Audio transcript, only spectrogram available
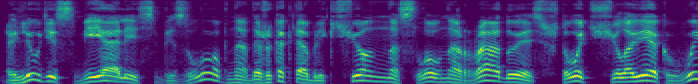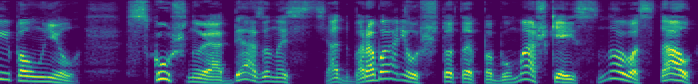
Люди смеялись беззлобно, даже как-то облегченно, словно радуясь, что вот человек выполнил скучную обязанность, отбарабанил что-то по бумажке и снова стал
